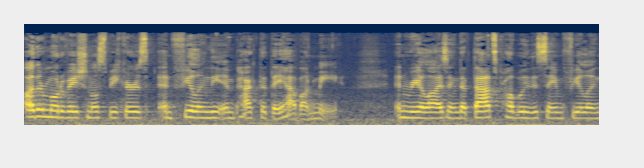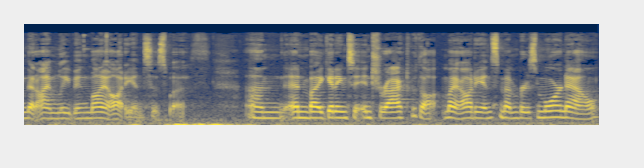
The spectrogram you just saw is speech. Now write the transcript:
other motivational speakers and feeling the impact that they have on me and realizing that that's probably the same feeling that I'm leaving my audiences with. Um, and by getting to interact with my audience members more now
